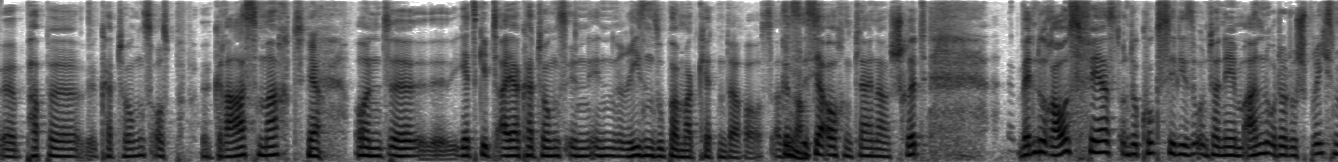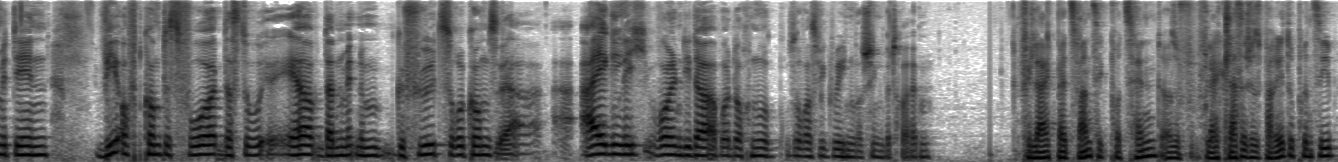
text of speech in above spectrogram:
äh, Pappe Kartons aus P Gras macht. Ja. Und äh, jetzt gibt's Eierkartons in, in riesen Supermarktketten daraus. Also es genau. ist ja auch ein kleiner Schritt. Wenn du rausfährst und du guckst dir diese Unternehmen an oder du sprichst mit denen, wie oft kommt es vor, dass du eher dann mit einem Gefühl zurückkommst, ja, eigentlich wollen die da aber doch nur sowas wie Greenwashing betreiben? Vielleicht bei 20 Prozent, also vielleicht klassisches Pareto-Prinzip.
